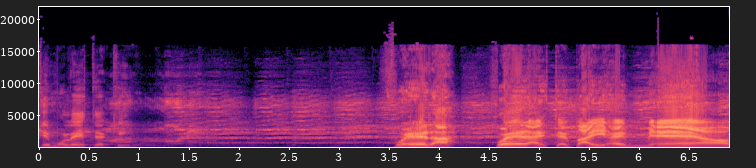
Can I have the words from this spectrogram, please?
que moleste aquí. Fuera, fuera este país es mío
